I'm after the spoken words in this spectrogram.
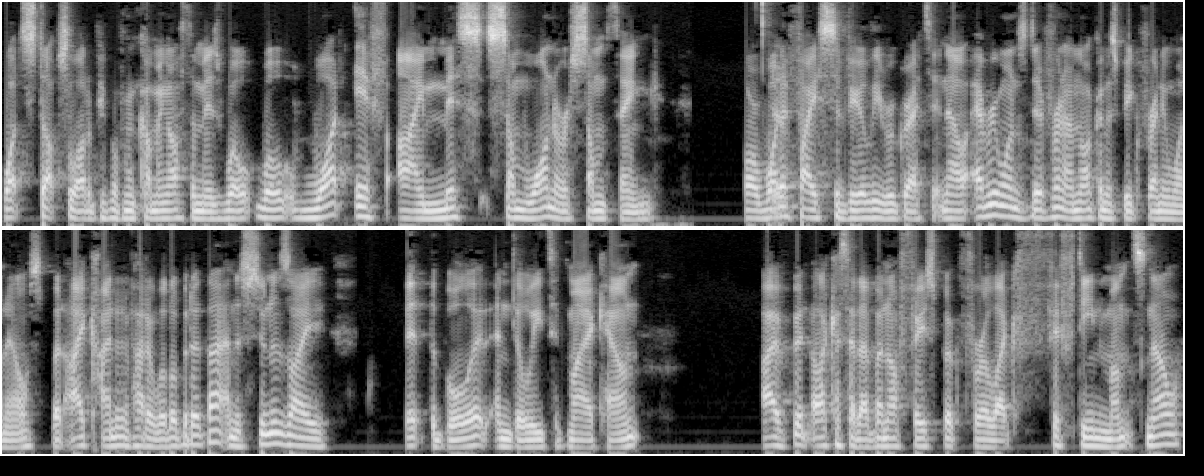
what stops a lot of people from coming off them is well, well, what if I miss someone or something, or what Yeah. if I severely regret it? Now, everyone's different. I'm not going to speak for anyone else, but I kind of had a little bit of that, and as soon as I bit the bullet and deleted my account. I've been, like I said, I've been off Facebook for like 15 months now.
